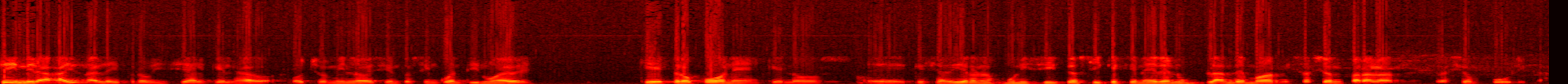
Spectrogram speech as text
Sí, mira, hay una ley provincial que es la 8.959 que propone que los eh, que se adhieran los municipios y que generen un plan de modernización para la administración pública.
